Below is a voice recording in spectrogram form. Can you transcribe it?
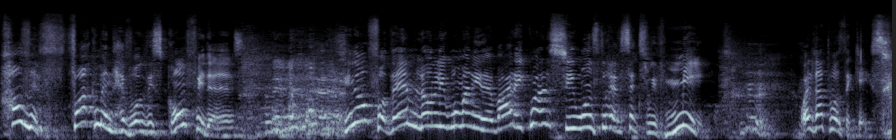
how the fuck men have all this confidence? you know, for them, lonely woman in a bar equals she wants to have sex with me. Well, that was the case.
